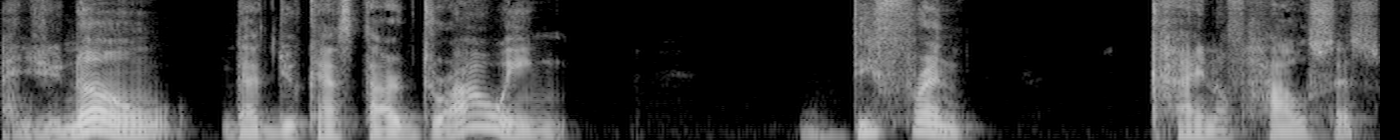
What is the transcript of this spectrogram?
And you know that you can start drawing different kind of houses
